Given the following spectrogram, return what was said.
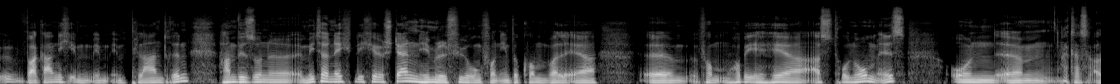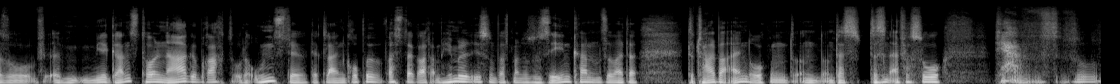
war gar nicht im, im, im Plan drin, haben wir so eine mitternächtliche Sternenhimmelführung von ihm bekommen, weil er ähm, vom Hobby her Astronom ist und ähm, hat das also äh, mir ganz toll nahegebracht oder uns, der, der kleinen Gruppe, was da gerade am Himmel ist und was man da so sehen kann und so weiter. Total beeindruckend und, und das, das sind einfach so, ja, so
